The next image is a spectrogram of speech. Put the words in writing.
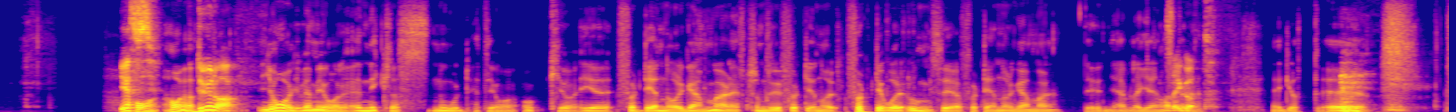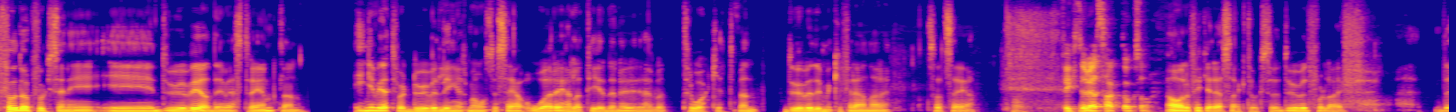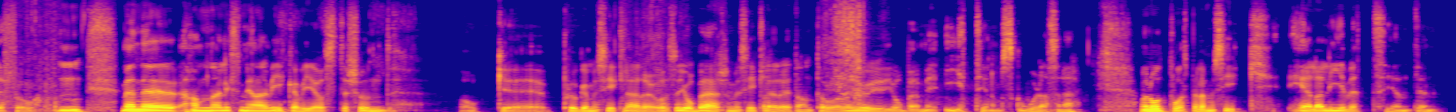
Yes, Ha, jag? du då? Jag, vem är jag? Eh, Niklas Nord heter jag och jag är 41 år gammal. Eftersom du är 41 år, 40 år ung så är jag 41 år gammal. Det är en jävla gräns. Ja, det är gott. Det är gott. Eh, född och uppvuxen i, i Duved i västra Jämtland. Ingen vet var Duved ligger så man måste säga Åre hela tiden. Det är jävla tråkigt. Men Duved är mycket fränare så att säga. Fick du det sagt också? Ja, då fick jag det sagt också. Duved for life. Defoe. Mm. Men eh, hamnar liksom i Arvika via Östersund och eh, pluggar musiklärare och så jobbar jag här som musiklärare ett antal år. Och jag jobbar med IT inom skola sådär. Jag har hållit på att spela musik hela livet egentligen.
